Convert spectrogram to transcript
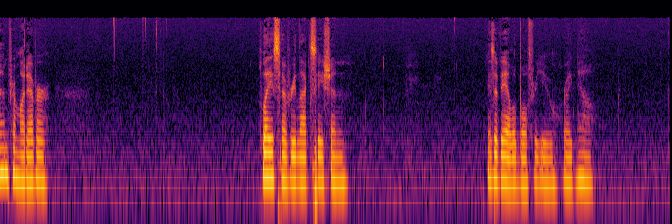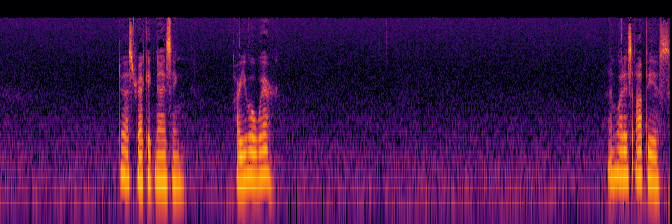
And from whatever place of relaxation is available for you right now. Just recognizing are you aware? And what is obvious?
